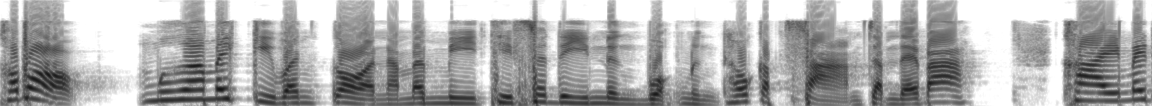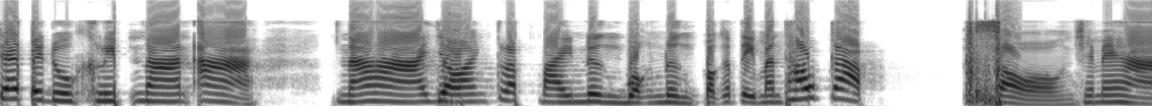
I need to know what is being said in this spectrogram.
เขาบอกเมื่อไม่กี่วันก่อนนะมันมีทฤษฎีหนึ่งบวกหนึ่งเท่ากับสามจำได้ปะใครไม่ได้ไปดูคลิปนั้นอะ นะคะย้อนกลับไปหนึ่งบวกหนึ่งปกติมันเท่ากับสองใช่ไหมฮะ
